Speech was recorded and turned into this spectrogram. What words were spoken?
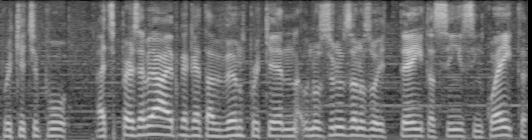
Porque, tipo, a gente percebe a época que ele tá vivendo, porque nos filmes dos anos 80, assim, 50,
